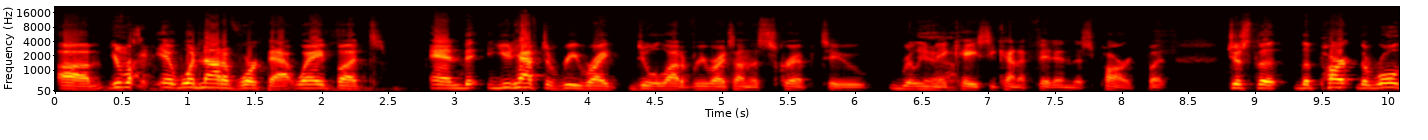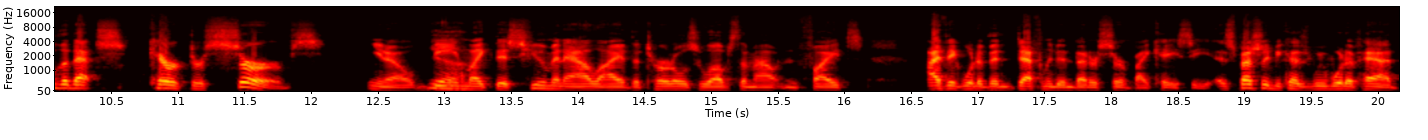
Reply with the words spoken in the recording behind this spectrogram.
Um, you're Yeah. right. It would not have worked that way, but and you'd have to rewrite, do a lot of rewrites on the script to really make Casey kind of fit in this part. But just the the part, the role that that character serves, you know, being Yeah. like this human ally of the turtles who helps them out in fights, I think would have been definitely been better served by Casey, especially because we would have had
